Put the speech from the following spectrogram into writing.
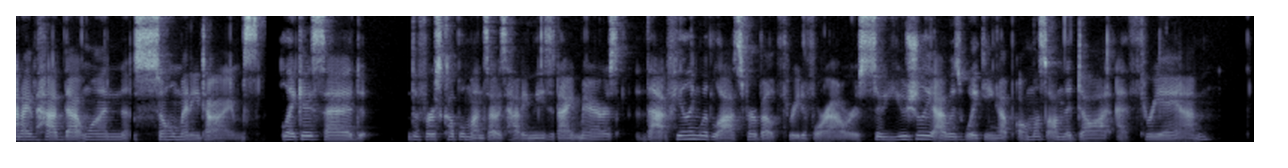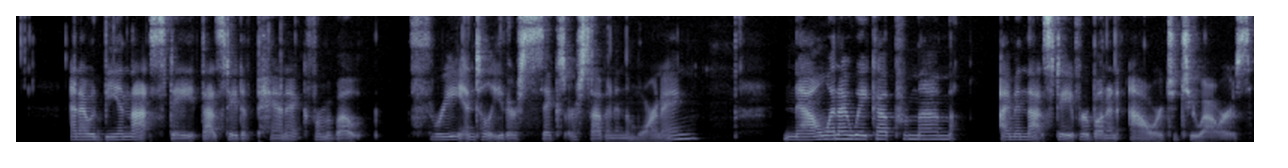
And I've had that one so many times. Like I said, the first couple months I was having these nightmares, that feeling would last for about three to four hours. So usually I was waking up almost on the dot at 3 a.m. And I would be in that state, that state of panic from about three until either six or seven in the morning. Now, when I wake up from them, I'm in that state for about an hour to two hours.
